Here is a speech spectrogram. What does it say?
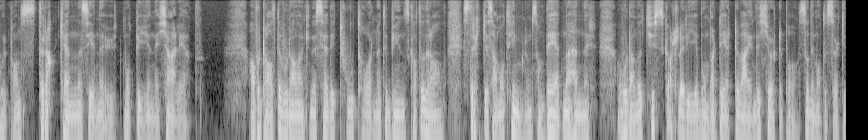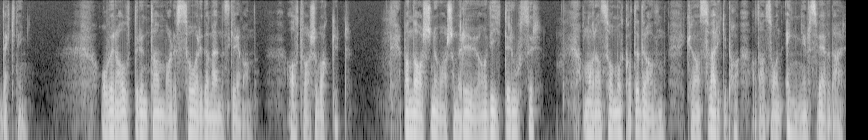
hvorpå han strakk hendene sine ut mot byen i kjærlighet. Han fortalte hvordan han kunne se de to tårnene til byens katedral strekke seg mot himmelen som bedende hender, og hvordan det tyske artilleriet bombarderte veien de kjørte på så de måtte søke dekning. Overalt rundt ham var det sårede menn, skrev han. Alt var så vakkert. Bandasjene var som røde og hvite roser, og når han så mot katedralen, kunne han sverge på at han så en engel sveve der.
